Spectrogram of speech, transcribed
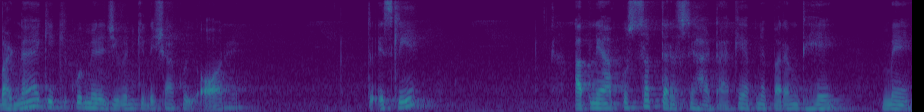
बढ़ना है कि, कोई मेरे जीवन की दिशा कोई और है? तो इसलिए अपने आप को सब तरफ़ से हटा के अपने परम ध्येय में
